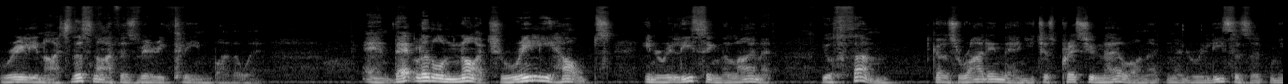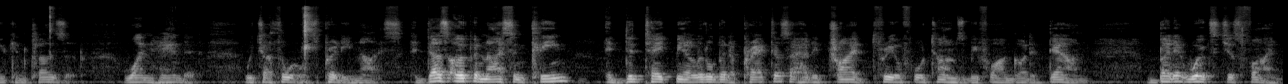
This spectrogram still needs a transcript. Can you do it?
really nice. This knife is very clean, by the way. And that little notch really helps in releasing the liner. Your thumb goes right in there and you just press your nail on it and it releases it and you can close it one-handed, which I thought was pretty nice. It does open nice and clean. It did take me a little bit of practice. I had to try it three or four times before I got it down, but it works just fine.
